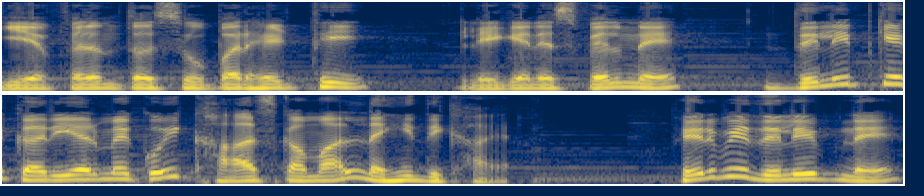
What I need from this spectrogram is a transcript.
यह फ़िल्म तो सुपरहिट थी, लेकिन इस फ़िल्म ने दिलीप के करियर में कोई खास कमाल नहीं दिखाया। फिर भी दिलीप ने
